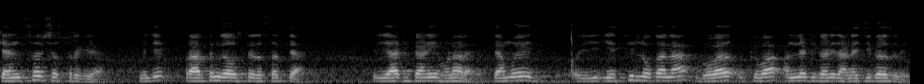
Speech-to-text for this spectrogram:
कॅन्सर शस्त्रक्रिया म्हणजे प्राथमिक अवस्थेत असतात त्या या ठिकाणी होणार आहे. त्यामुळे येथील लोकांना गोवा किंवा अन्य ठिकाणी जाण्याची गरज नाही.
